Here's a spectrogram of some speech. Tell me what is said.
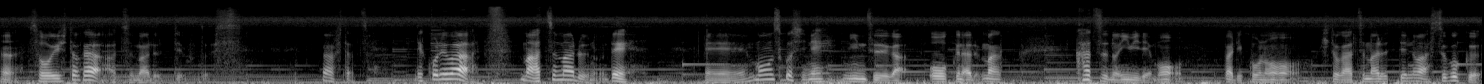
うん、そういう人が集まるっていうことです。が2つ目。でこれは、まあ、集まるので、えーもう少しね人数が多くなる。まあ数の意味でもやっぱりこの人が集まるっていうのはすごく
